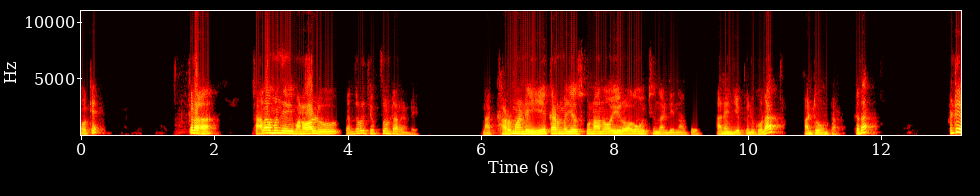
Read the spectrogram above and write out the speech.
ఓకే ఇక్కడ చాలామంది మన వాళ్ళు ఎందరో చెప్తుంటారండి నా కర్మ అండి ఏ కర్మ చేసుకున్నానో ఈ రోగం వచ్చిందండి నాకు అని చెప్పి కూడా అంటూ ఉంటారు కదా? అంటే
